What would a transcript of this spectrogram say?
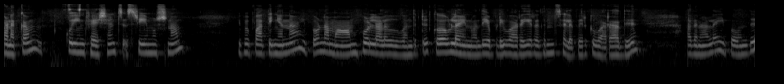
வணக்கம். குயின் ஃபேஷன்ஸ் ஸ்ரீமுஷ்ணம் இப்போ பார்த்தீங்கன்னா இப்போ நம்ம ஆம்ஹோல் அளவு வந்துட்டு கேர்வ் லைன் வந்து எப்படி வரைகிறதுன்னு சில பேருக்கு வராது. அதனால் இப்போ வந்து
